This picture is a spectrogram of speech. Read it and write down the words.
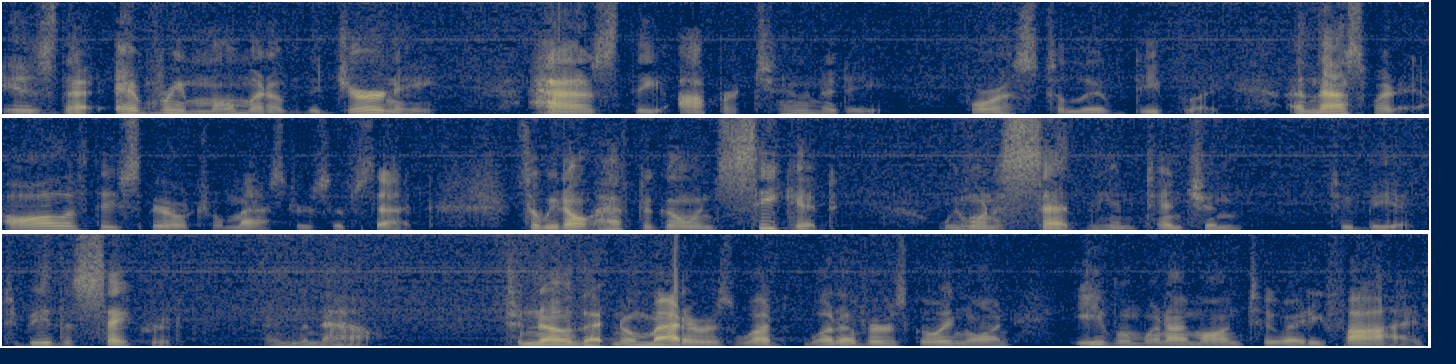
is that every moment of the journey has the opportunity for us to live deeply. And that's what all of these spiritual masters have said. So we don't have to go and seek it. We want to set the intention to be it, to be the sacred in the now. To know that no matter what, whatever is going on, even when I'm on 285,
